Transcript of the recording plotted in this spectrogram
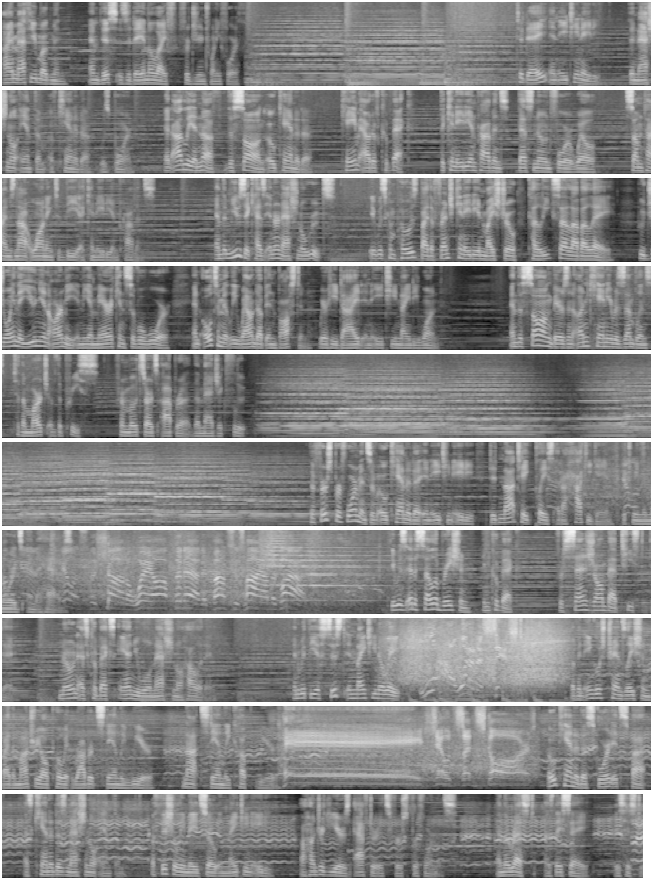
I'm Matthew Mugman, and this is a day in the life for June 24th. Today, in 1880, the national anthem of Canada was born. And oddly enough, the song O Canada came out of Quebec, the Canadian province best known for, well, sometimes not wanting to be a Canadian province. And the music has international roots. It was composed by the French Canadian maestro Calixa Lavallée, who joined the Union Army in the American Civil War and ultimately wound up in Boston, where he died in 1891. And the song bears an uncanny resemblance to the March of the Priests from Mozart's opera The Magic Flute. The first performance of O Canada in 1880 did not take place at a hockey game between the Nords and the Habs. The shot away off the net. It bounces high on the glass. It was at a celebration in Quebec for Saint Jean Baptiste Day, known as Quebec's annual national holiday. And with the assist in 1908 Wow, what an assist! of an English translation by the Montreal poet Robert Stanley Weir, not Stanley Cup Weir, He shoots and scores. O Canada scored its spot as Canada's national anthem, officially made so in 1980, a hundred years after its first performance. And the rest, as they say, is history.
